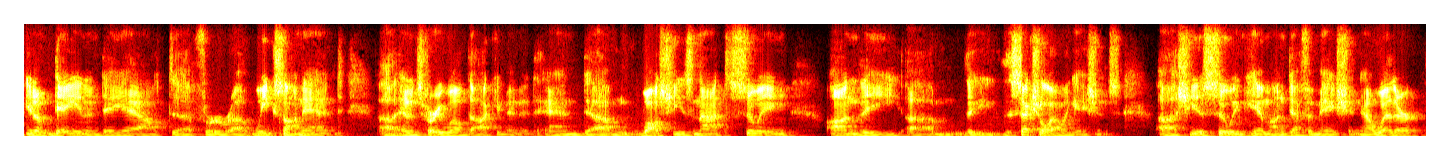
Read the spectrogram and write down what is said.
you know, day in and day out uh, for uh, weeks on end, uh, and it's very well documented. And um, while she's not suing on the um, the, the sexual allegations, uh, she is suing him on defamation. Now, whether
